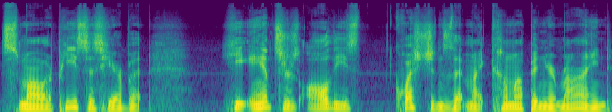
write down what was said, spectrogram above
smaller pieces here. But he answers all these questions that might come up in your mind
